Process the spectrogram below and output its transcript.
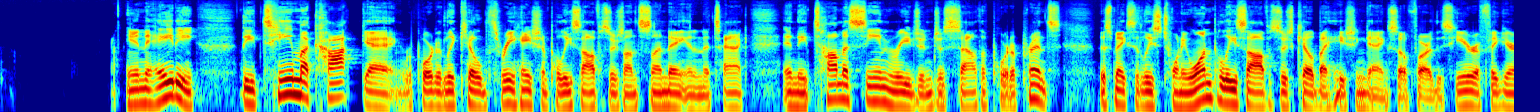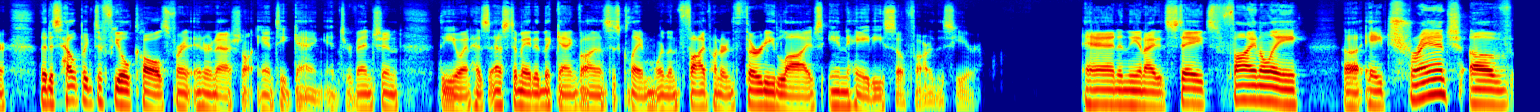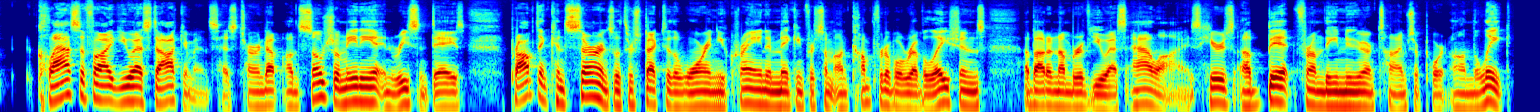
In Haiti, the Ti Makak gang reportedly killed three Haitian police officers on Sunday in an attack in the Thomassin region just south of Port au Prince. This makes at least 21 police officers killed by Haitian gangs so far this year, a figure that is helping to fuel calls for an international anti gang intervention. The UN has estimated that gang violence has claimed more than 530 lives in Haiti so far this year. And in the United States, finally, uh, a tranche of classified U.S. documents has turned up on social media in recent days, prompting concerns with respect to the war in Ukraine and making for some uncomfortable revelations about a number of U.S. allies. Here's a bit from the New York Times report on the leak.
